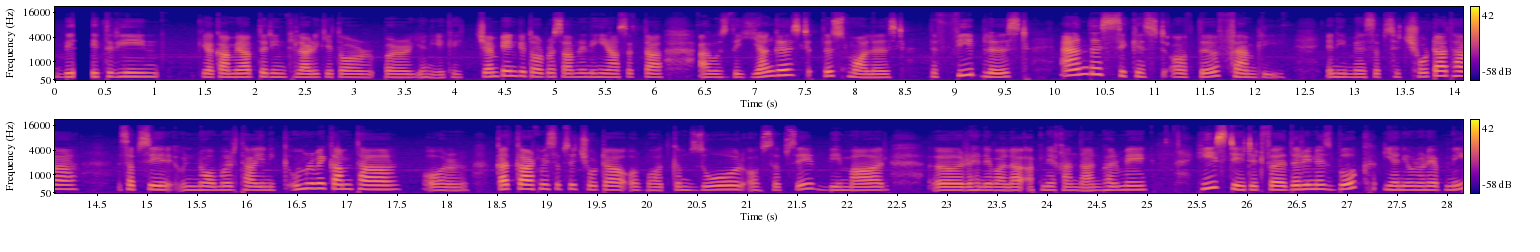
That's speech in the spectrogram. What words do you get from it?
بہترین یا کامیاب ترین کھلاڑی کے طور پر یعنی ایک چیمپئن کے طور پر سامنے نہیں آ سکتا. I was the youngest the smallest the feeblest and the sickest of the family یعنی میں سب سے چھوٹا تھا، سب سے نومر تھا یعنی عمر میں کم تھا اور قد کاٹ میں سب سے چھوٹا اور بہت کمزور اور سب سے بیمار رہنے والا اپنے خاندان بھر میں۔ He stated further in his book یعنی انہوں نے اپنی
